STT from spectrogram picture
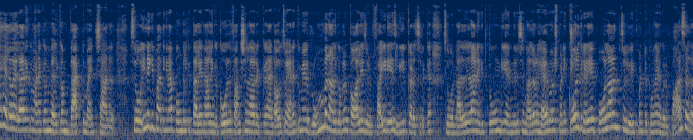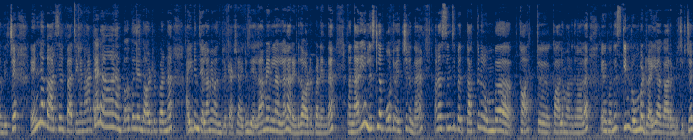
ஹாய் ஹலோ எல்லாருக்கும் வணக்கம். Welcome back to my channel so இன்னைக்கு பார்த்தீங்கன்னா பொங்கலுக்கு தலைநாள் எங்கள் கோலில் ஃபங்க்ஷன்லாம் இருக்கு. அண்ட் ஆல்சோ எனக்குமே ரொம்ப நாளுக்கு அப்புறம் காலேஜ் ஒரு ஃபைவ் டேஸ் லீவ் கிடச்சிருக்கு. ஸோ நல்லா எனக்கு தூங்கி எழுந்திரிச்சு நல்ல ஒரு ஹேர் வாஷ் பண்ணி கோலுக்கு ரெடியாக போகலான்னு சொல்லி வெயிட் பண்ணிட்டு இருக்கும்போது எனக்கு ஒரு பார்சல் வந்துச்சு. என்ன பார்சல் பார்த்தீங்கன்னா டடா நான் பர்பிள்லேருந்து ஆர்டர் பண்ண ஐட்டம்ஸ் எல்லாமே வந்திருக்கு. ஆக்சுவலி ஐட்டம்ஸ் எல்லாமே எல்லாம் இல்லை. நான் ரெண்டு தான் ஆர்டர் பண்ணியிருந்தேன். நான் நிறைய லிஸ்ட்டில் போட்டு வச்சிருந்தேன். ஆனால் சின்ஸ் இப்போ டக்குன்னு ரொம்ப காற்று காலமானதுனால எனக்கு வந்து ஸ்கின் ரொம்ப ட்ரை ஆக ஆரம்பிச்சிருச்சு.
